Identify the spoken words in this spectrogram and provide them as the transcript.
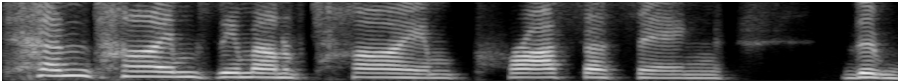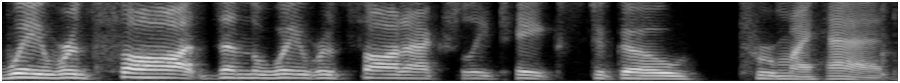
10 times the amount of time processing the wayward thought than the wayward thought actually takes to go through my head.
